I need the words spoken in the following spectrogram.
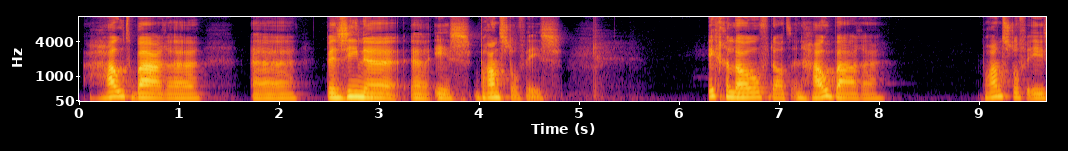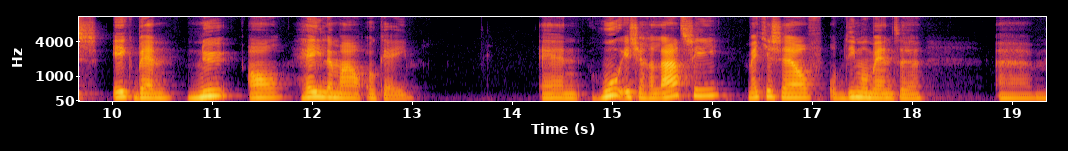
houdbare uh, benzine uh, is, brandstof is. Ik geloof dat een houdbare brandstof is, ik ben nu al helemaal oké. En hoe is je relatie met jezelf op die momenten ehm,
